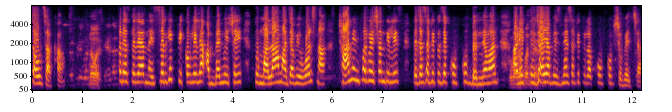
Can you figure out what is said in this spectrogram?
चव चाखा. नमस्कार. असलेल्या नैसर्गिक पिकवलेल्या आंब्यांविषयी तू मला माझ्या व्ह्युअर्सना छान इन्फॉर्मेशन दिलीस. त्याच्यासाठी तुझे खूप खूप धन्यवाद. आणि तुझ्या या बिझनेससाठी तुला खूप खूप शुभेच्छा.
